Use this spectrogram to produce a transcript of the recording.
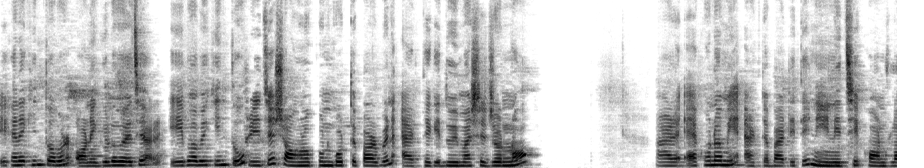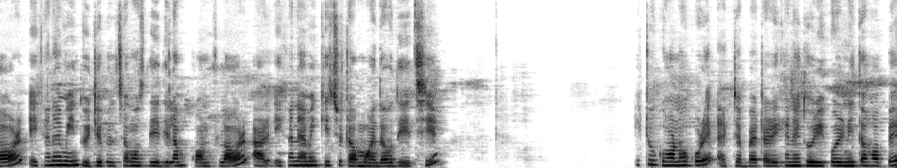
এখানে কিন্তু আমার অনেকগুলো হয়েছে আর এইভাবে কিন্তু ফ্রিজে সংরক্ষণ করতে পারবেন এক থেকে দুই মাসের জন্য। আর এখন আমি একটা বাটিতে নিয়ে নিচ্ছি কর্নফ্লাওয়ার। এখানে আমি দুই টেবিল চামচ দিয়ে দিলাম কর্নফ্লাওয়ার আর এখানে আমি কিছুটা ময়দাও দিয়েছি। একটু ঘন করে একটা ব্যাটার এখানে তৈরি করে নিতে হবে।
